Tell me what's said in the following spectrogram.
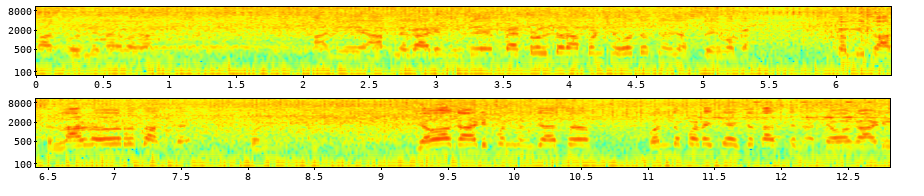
साथ सोडली नाही बघा आणि आपल्या गाडी म्हणजे पेट्रोल तर आपण ठेवतच नाही जास्त हे बघा. कमीच असेल लाडवरच असतं पण जेव्हा गाडी पण म्हणजे असं बंद पडायच्या ह्याच्यात असते ना तेव्हा गाडी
